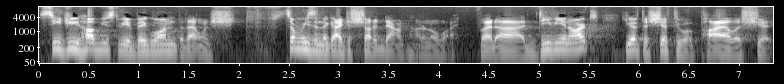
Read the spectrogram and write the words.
CG Hub used to be a big one, but that one, for some reason, the guy just shut it down. I don't know why. But uh, DeviantArt, you have to shift through a pile of shit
